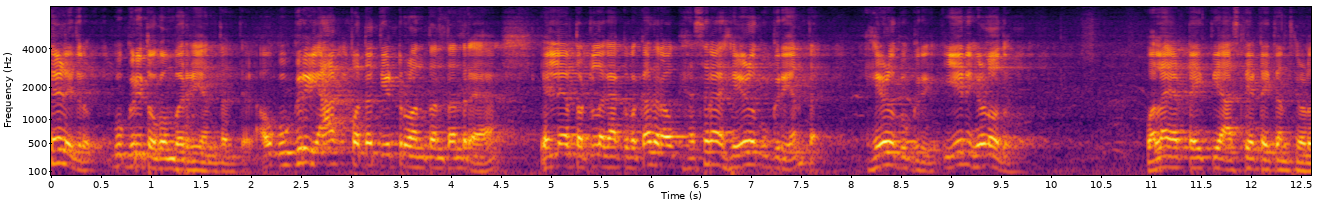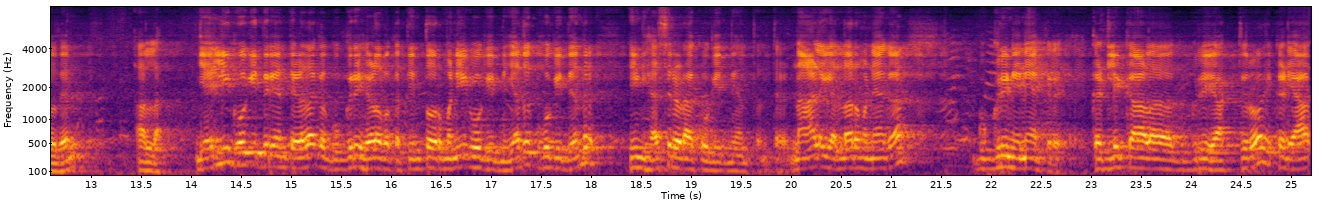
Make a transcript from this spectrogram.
ಹೇಳಿದರು, ಗುಗ್ರಿ ತೊಗೊಂಬರ್ರಿ ಅಂತಂತೇಳಿ. ಅವು ಗುಗ್ರಿ ಯಾಕೆ ಪದ್ಧತಿ ಇಟ್ರು ಅಂತಂತಂದ್ರೆ, ಎಲ್ಲೇ ತೊಟ್ಲಗೆ ಹಾಕ್ಬೇಕಾದ್ರೆ ಅವಕ್ಕೆ ಹೆಸರ ಹೇಳು ಗುಗ್ರಿ ಅಂತ. ಹೇಳು ಗುಗ್ರಿ. ಏನು ಹೇಳೋದು? ಹೊಲ ಎಟ್ಟೈತಿ, ಆಸ್ತಿ ಎಟ್ಟೈತಿ ಅಂತ ಹೇಳೋದೇನು ಅಲ್ಲ. ಎಲ್ಲಿಗೆ ಹೋಗಿದ್ರಿ ಅಂತ ಹೇಳಿದಾಗ ಗುಗ್ರಿ ಹೇಳ್ಬೇಕ ತಿಂತವ್ರ ಮನೆಗೆ ಹೋಗಿದ್ನಿ. ಎದಕ್ಕೆ ಹೋಗಿದ್ದೆ ಅಂದ್ರೆ, ಹಿಂಗೆ ಹೆಸರು ಇಡಕ್ಕೆ ಹೋಗಿದ್ನಿ ಅಂತಂತೇಳಿ. ನಾಳೆ ಎಲ್ಲರ ಮನ್ಯಾಗ ಗುಗ್ರಿ ನೆನೆ ಹಾಕ್ರಿ. ಕಡ್ಲಿಕಾಳು ಗುಗ್ರಿ ಹಾಕ್ತಿರೋ, ಈ ಕಡೆ ಯಾವ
